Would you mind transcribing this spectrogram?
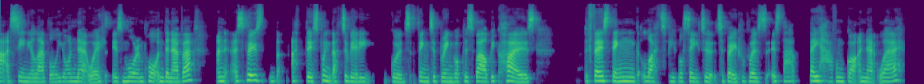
at a senior level, your network is more important than ever. And I suppose at this point, that's a really good thing to bring up as well, because the first thing lots of people say to, to both of us is that they haven't got a network.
